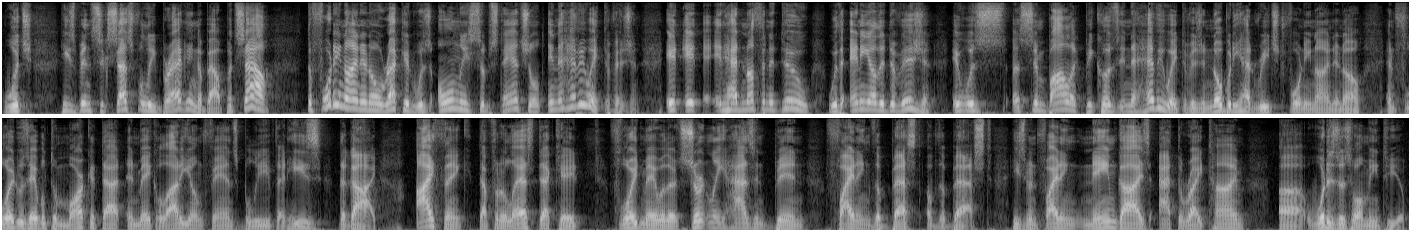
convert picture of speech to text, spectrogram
which he's been successfully bragging about. But Sal, the 49 0 record was only substantial in the heavyweight division. It, it, it had nothing to do with any other division. It was uh, symbolic because in the heavyweight division, nobody had reached 49 0. And Floyd was able to market that and make a lot of young fans believe that he's the guy. I think that for the last decade, Floyd Mayweather certainly hasn't been fighting the best of the best. He's been fighting name guys at the right time. Uh, what does this all mean to you?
